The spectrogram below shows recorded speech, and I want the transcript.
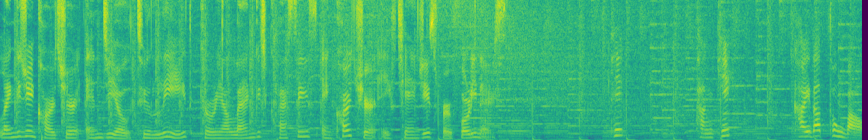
language and culture NGO to lead Korean language classes and culture exchanges for foreigners. 킥, 단킥, 가이다 통바오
